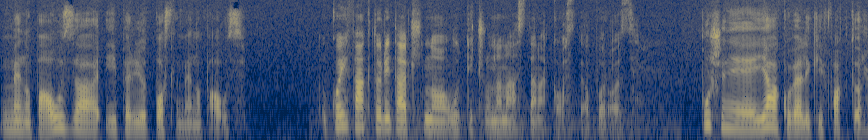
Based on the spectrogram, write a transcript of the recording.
menopauza i period posle menopauze. Koji faktori tačno utiču na nastanak osteoporoze? Pušenje je jako veliki faktor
